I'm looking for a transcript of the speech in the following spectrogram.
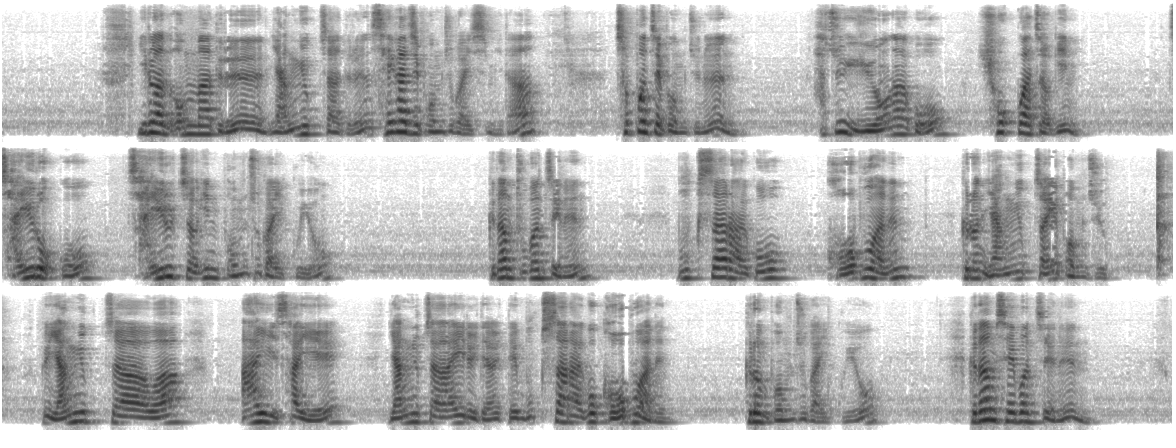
이러한 엄마들은, 양육자들은 세 가지 범주가 있습니다. 첫 번째 범주는 아주 유용하고 효과적인 자유롭고 자율적인 범주가 있고요. 그 다음 두 번째는 묵살하고 거부하는 그런 양육자의 범주. 그 양육자와 아이 사이에 양육자가 아이를 대할 때 묵살하고 거부하는 그런 범주가 있고요. 그 다음 세 번째는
